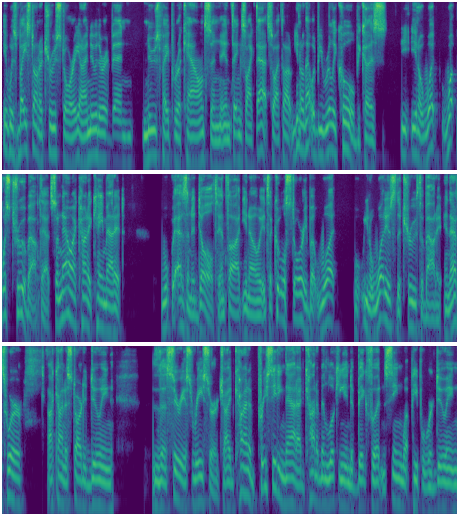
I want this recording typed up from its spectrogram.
it was based on a true story, and I knew there had been newspaper accounts and, and things like that. So I thought, you know, that would be really cool because, you know, what, what was true about that? So now I kind of came at it as an adult and thought, you know, it's a cool story, but what, you know, what is the truth about it? And that's where I kind of started doing the serious research. I'd kind of preceding that, I'd kind of been looking into Bigfoot and seeing what people were doing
